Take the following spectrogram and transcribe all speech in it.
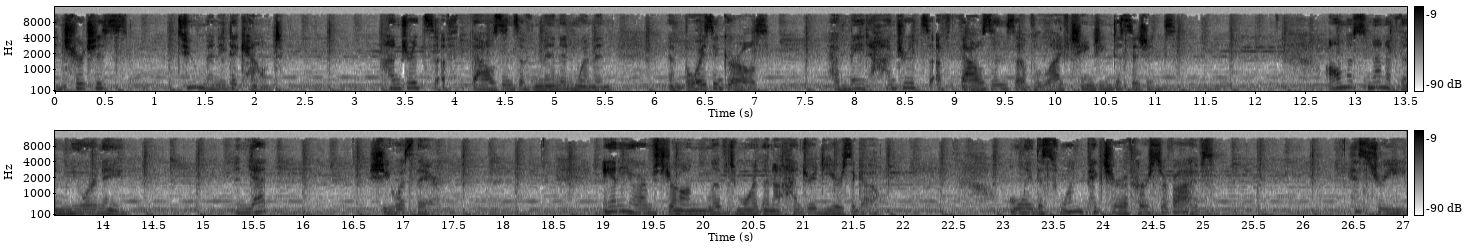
and churches too many to count, hundreds of thousands of men and women and boys and girls have made hundreds of thousands of life changing decisions. Almost none of them knew her name. And yet, she was there. Annie Armstrong lived more than a hundred years ago. Only this one picture of her survives. History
